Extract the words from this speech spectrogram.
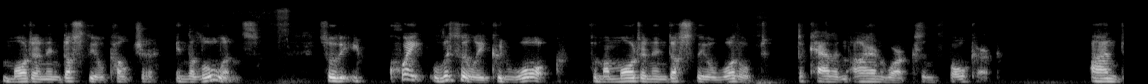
modern industrial culture in the lowlands. So that you quite literally could walk from a modern industrial world the Carron Ironworks in Falkirk and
